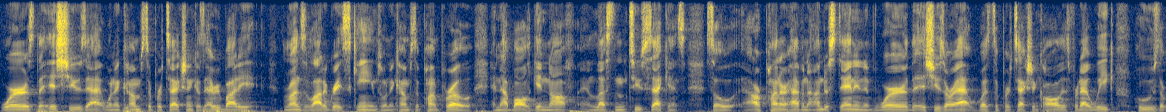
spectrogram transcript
where's the issues at when it comes to protection, because everybody runs a lot of great schemes when it comes to punt pro, and that ball's getting off in less than two seconds. So our punter having an understanding of where the issues are at, what's the protection call is for that week, who's the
